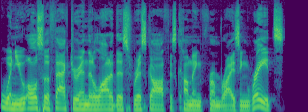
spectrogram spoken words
when you also factor in that a lot of this risk off is coming from rising rates,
